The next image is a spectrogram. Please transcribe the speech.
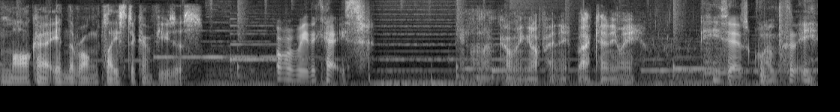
marker in the wrong place to confuse us. Probably the case. I'm coming up any back anyway. He says grumpily.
